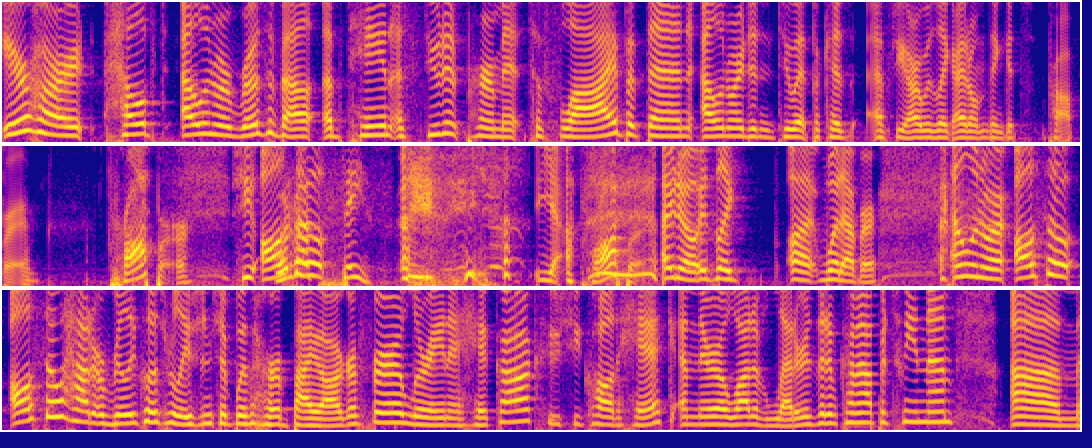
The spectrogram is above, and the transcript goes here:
Earhart helped Eleanor Roosevelt obtain a student permit to fly, but then Eleanor didn't do it because FDR was like, "I don't think it's proper." Proper. She What also, about safe? yeah, Proper. I know it's like. Uh, whatever. Eleanor also also had a really close relationship with her biographer Lorena Hickok, who she called Hick, and there are a lot of letters that have come out between them. Um,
